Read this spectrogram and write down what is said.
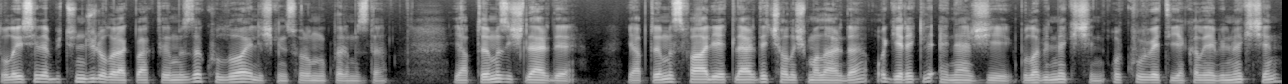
Dolayısıyla bütüncül olarak baktığımızda kulluğa ilişkin sorumluluklarımızda, yaptığımız işlerde, yaptığımız faaliyetlerde, çalışmalarda o gerekli enerjiyi bulabilmek için, o kuvveti yakalayabilmek için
